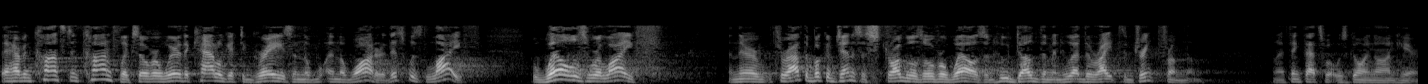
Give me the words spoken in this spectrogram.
they're having constant conflicts over where the cattle get to graze in the, in the water. This was life. The wells were life. And there, throughout the book of Genesis, struggles over wells and who dug them and who had the right to drink from them. And I think that's what was going on here.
